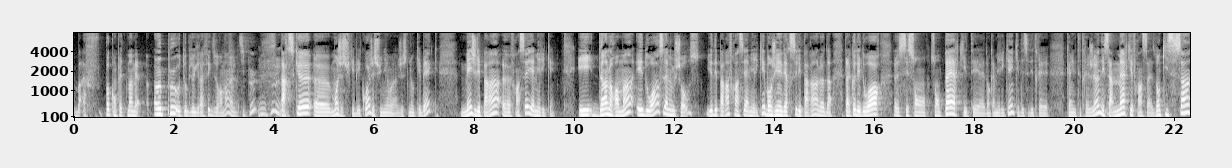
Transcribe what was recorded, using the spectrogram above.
bah, pas complètement, mais un peu autobiographique du roman, un petit peu, mhm. parce que moi je suis québécois, je suis né, je suis né au Québec, mais j'ai des parents français et américains. Et dans le roman, Édouard, c'est la même chose. Il y a des parents français et américains. Bon, j'ai inversé les parents. Là. Dans, le cas d'Édouard, euh, c'est son, père qui était euh, donc américain, qui est décédé très, quand il était très jeune, et sa mère qui est française. Donc, il se sent,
